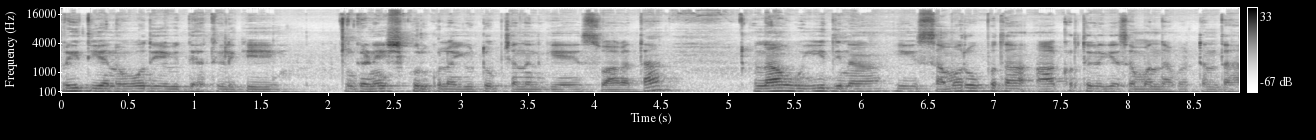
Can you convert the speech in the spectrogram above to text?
ಪ್ರೀತಿಯ ನವೋದಯ ವಿದ್ಯಾರ್ಥಿಗಳಿಗೆ ಗಣೇಶ್ ಗುರುಕುಲ ಯೂಟ್ಯೂಬ್ ಚಾನಲ್ಗೆ ಸ್ವಾಗತ. ನಾವು ಈ ದಿನ ಈ ಸಮರೂಪದ ಆಕೃತಿಗಳಿಗೆ ಸಂಬಂಧಪಟ್ಟಂತಹ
